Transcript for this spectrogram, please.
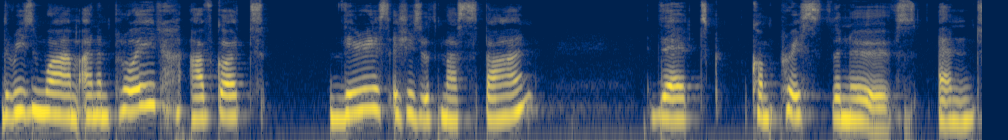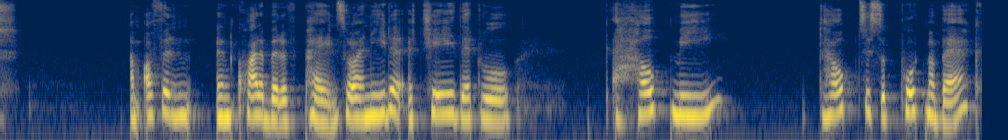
The reason why I'm unemployed, I've got various issues with my spine that compress the nerves and I'm often in quite a bit of pain. So I need a, a chair that will help me, help to support my back,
